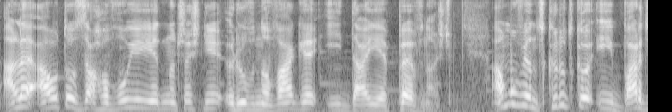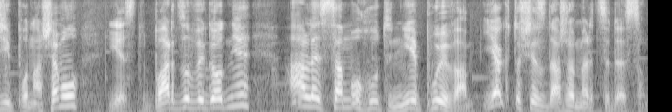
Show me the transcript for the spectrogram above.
ale auto zachowuje jednocześnie równowagę i daje pewność. A mówiąc krótko i bardziej po naszemu, jest bardzo wygodnie, ale samochód nie pływa, jak to się zdarza Mercedesom.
